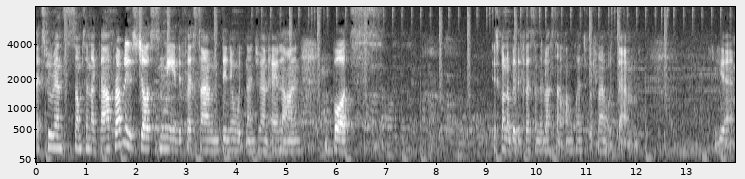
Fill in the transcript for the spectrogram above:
experienced something like that. Probably it's just me the first time dealing with nigerian airline but it's gonna be the first and the last time i'm going to be flying with them. Yeah.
